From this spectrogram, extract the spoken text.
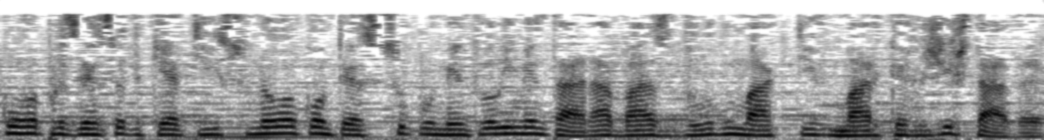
com a presença de QET isso não acontece suplemento alimentar à base de Legumactive marca registada,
